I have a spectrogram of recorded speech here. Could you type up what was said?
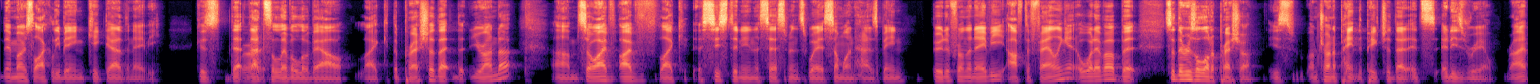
they're most likely being kicked out of the navy because that, Right. that's the level of our like the pressure that, that you're under. Um, so I've I've like assisted in assessments where someone has been booted from the navy after failing it or whatever. But so there is a lot of pressure. Is I'm trying to paint the picture that it's it is real, right?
